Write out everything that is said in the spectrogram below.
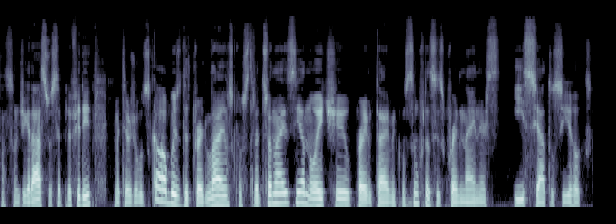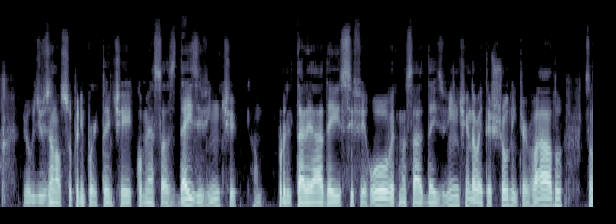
ação de graça, se você preferir. Vai ter o jogo dos Cowboys, Detroit Lions, que são os tradicionais, e à noite o prime time com São Francisco 49ers e Seattle Seahawks. Jogo divisional super importante começa às 10h20. Então, proletariado aí se ferrou, vai começar às 10h20, ainda vai ter show no intervalo. São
